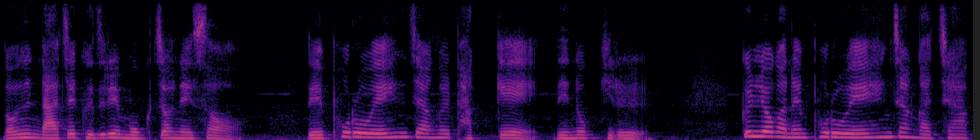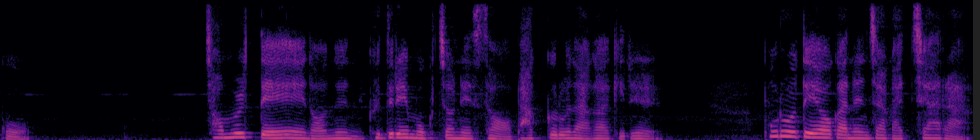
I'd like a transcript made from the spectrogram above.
너는 낮에 그들의 목전에서 내 포로의 행장을 밖에 내놓기를 끌려가는 포로의 행장같이 하고 저물 때에 너는 그들의 목전에서 밖으로 나가기를 포로 되어가는 자 같이 하라.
